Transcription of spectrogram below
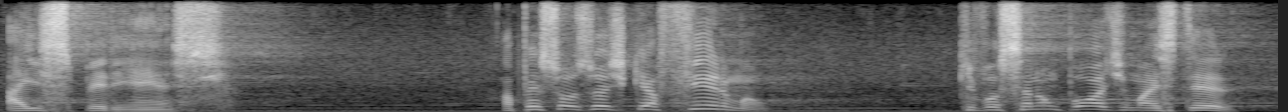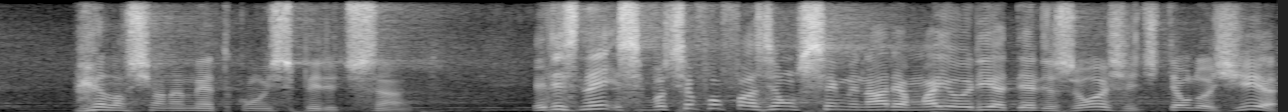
à experiência. Há pessoas hoje que afirmam que você não pode mais ter relacionamento com o Espírito Santo. Eles nem, se você for fazer um seminário, a maioria deles hoje, de teologia,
